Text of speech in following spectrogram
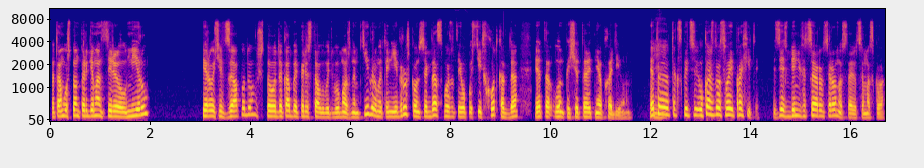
потому что он продемонстрировал миру, первую очередь Западу, что ДКБ перестал быть бумажным тигром, это не игрушка, он всегда сможет его пустить в ход, когда это он посчитает необходимым. Это, mm-hmm. так сказать, у каждого свои профиты. Здесь бенефициаром все равно ставится Москва,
